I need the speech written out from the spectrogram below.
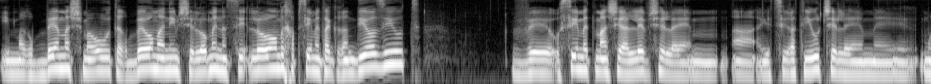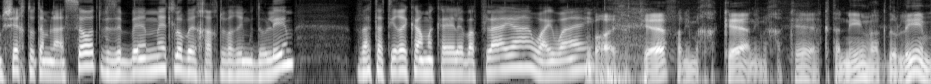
עם הרבה משמעות, הרבה אומנים שלא מנסים, לא מחפשים את הגרנדיוזיות, ועושים את מה שהלב שלהם, היצירתיות שלהם, אה, מושכת אותם לעשות, וזה באמת לא בהכרח דברים גדולים. ואתה תראה כמה כאלה בפלאיה, וואי וואי. וואי, איזה כיף, אני מחכה, אני מחכה, הקטנים והגדולים.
